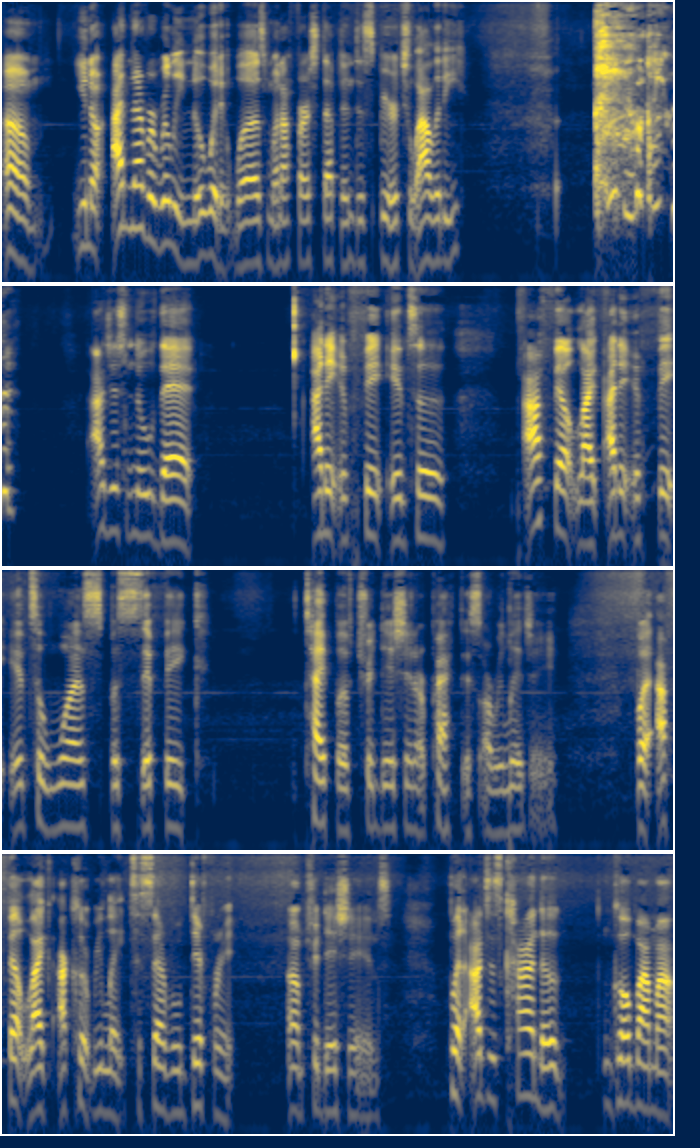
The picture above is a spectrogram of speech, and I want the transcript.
Um, you know, I never really knew what it was when I first stepped into spirituality. I just knew that I didn't fit into, I felt like I didn't fit into one specific type of tradition or practice or religion. But I felt like I could relate to several different um, traditions. But I just kind of go by my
